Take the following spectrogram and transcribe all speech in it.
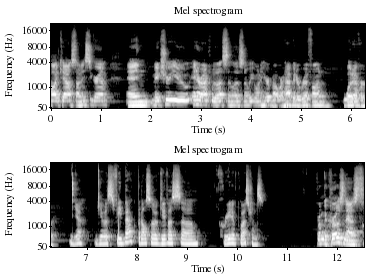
podcast on Instagram, and make sure you interact with us and let us know what you want to hear about. We're happy to riff on whatever. Yeah, give us feedback, but also give us um, creative questions. From the crow's nest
